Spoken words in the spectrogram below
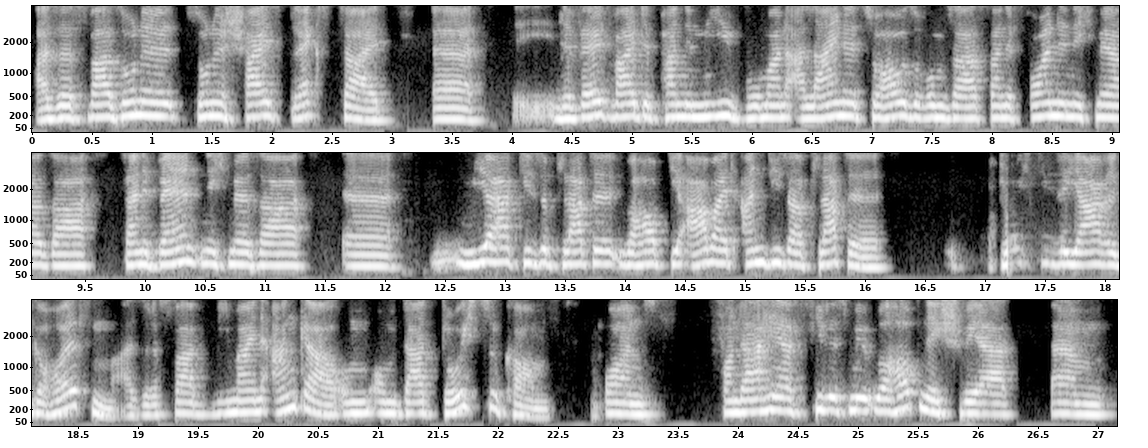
Also es war so eine, so eine scheiß Dreckszeit, äh, eine weltweite Pandemie, wo man alleine zu Hause rumsaß, seine Freunde nicht mehr sah, seine Band nicht mehr sah. Äh, mir hat diese Platte überhaupt die Arbeit an dieser Platte durch diese Jahre geholfen. Also das war wie mein Anker, um, um da durchzukommen. Und von daher fiel es mir überhaupt nicht schwer, ähm,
